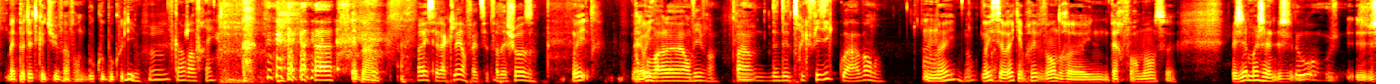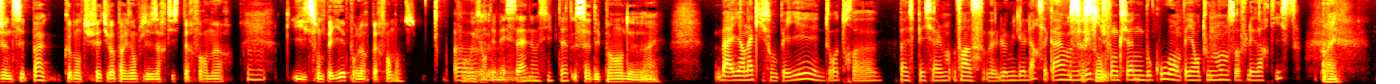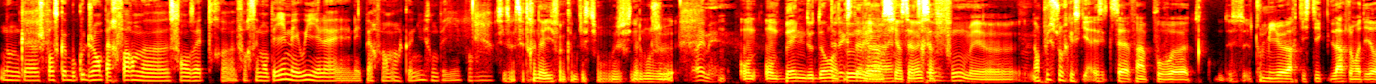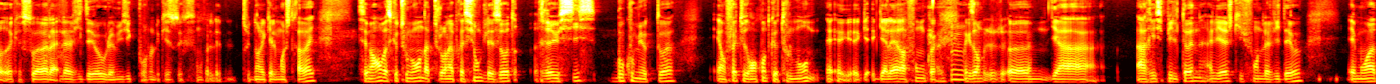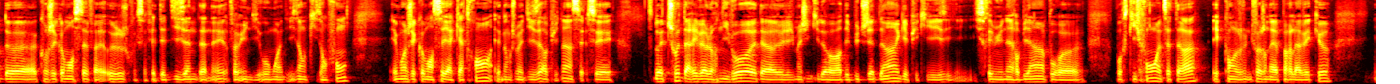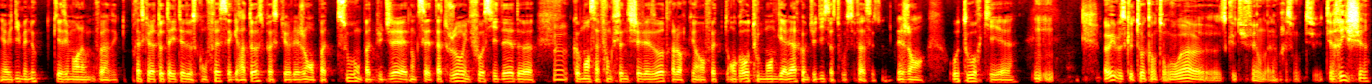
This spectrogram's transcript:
Mais peut-être que tu vas vendre beaucoup, beaucoup de livres. Mhm, quand j'en ferai. Eh ben, Oui, c'est la clé, en fait, c'est de faire des choses oui. Pour Ben oui. pouvoir euh, en vivre. Enfin, des, des trucs physiques, quoi, à vendre. Ouais. Oui, Non oui c'est vrai qu'après, vendre euh, une performance. euh, Moi, je, je, ne sais pas comment tu fais. Tu vois, par exemple, les artistes performeurs, Mhm. ils sont payés pour leur performance. Ou ils ont des mécènes aussi peut-être? Ça dépend de. Ouais. Bah, il y en a qui sont payés, d'autres euh, pas spécialement. Enfin, le milieu de l'art, c'est quand même un milieu sent- qui fonctionne beaucoup en payant tout le monde sauf les artistes. Ouais. Donc, euh, je pense que beaucoup de gens performent euh, sans être euh, forcément payés, mais oui, les, les performeurs connus sont payés pour. C'est ça. C'est très naïf hein, comme question. Finalement, je, Ouais, mais on, on baigne dedans De un peu et l'extérieur, on ouais. s'y intéresse très- à fond, mais euh, En plus, je trouve que ce qui, enfin, pour euh, tout le milieu artistique large, on va dire, que ce soit la, la vidéo ou la musique, pour le, les trucs dans lesquels moi je travaille, c'est marrant parce que tout le monde a toujours l'impression que les autres réussissent beaucoup mieux que toi. Et en fait, tu te rends compte que tout le monde galère à fond, quoi. Par exemple, je- euh, il y a Harry Spilton à Liège qui font de la vidéo. Et moi, de, quand j'ai commencé, eux, je crois que ça fait des dizaines d'années, enfin, une, au moins dix ans qu'ils en font. Et moi, j'ai commencé il y a quatre ans. Et donc, je me disais, oh putain, c'est, ça doit être chouette d'arriver à leur niveau. J'imagine qu'ils doivent avoir des budgets dingues et puis qu'ils ils se rémunèrent bien pour, euh, pour ce qu'ils font, etc. Et quand, une fois, j'en avais parlé avec eux, ils m'avaient dit, mais nous, quasiment, la- enfin, presque la totalité de ce qu'on fait, c'est gratos parce que les gens ont pas de sous, ont pas de budget. Et donc, c'est, t'as toujours une fausse idée de Mm. comment ça fonctionne chez les autres, alors qu'en fait, en gros, tout le monde galère, comme tu dis, ça se trouve, c'est, les gens autour qui, euh, mm, mm. Bah oui, parce que toi, quand on voit euh, ce que tu fais, on a l'impression que tu es riche. hein.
